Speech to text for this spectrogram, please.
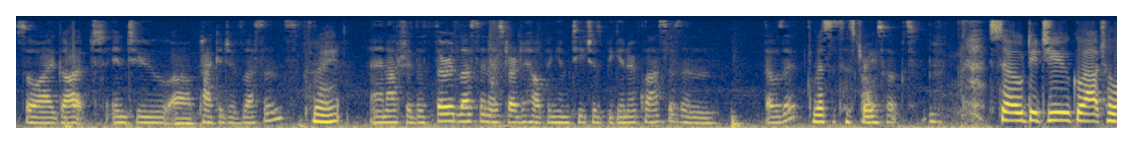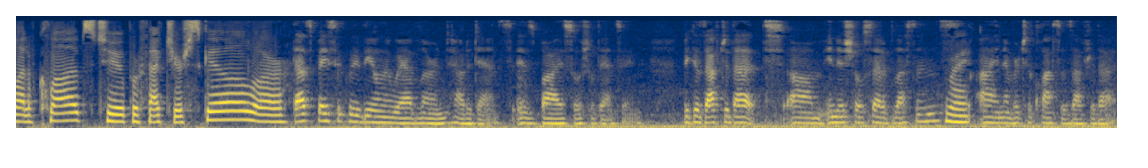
So I got into a package of lessons. right. And after the third lesson, I started helping him teach his beginner classes, and that was it. The rest is I was hooked. So did you go out to a lot of clubs to perfect your skill, or? That's basically the only way I've learned how to dance is by social dancing. Because after that um, initial set of lessons, Right. I never took classes after that.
